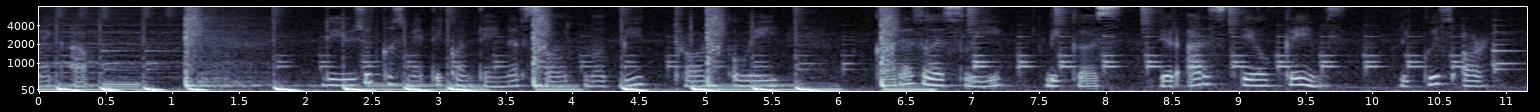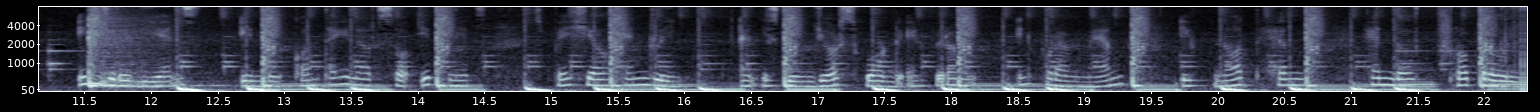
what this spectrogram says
make up. The used cosmetic containers should not be thrown away carelessly because there are still creams, liquids, or ingredients in the container, so it needs special handling and is dangerous for the environment if not hand handled properly.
